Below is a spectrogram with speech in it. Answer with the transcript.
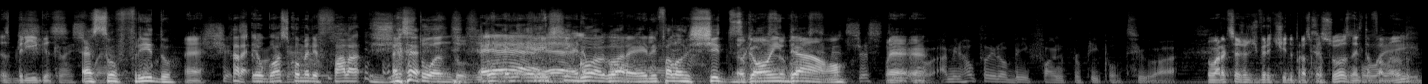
as brigas. É sofrido. É. Cara, eu gosto como ele fala gestuando. É, ele é, xingou é agora, ele falou shit's Eu going gosto. down. É, é. Uh, Tomara que seja divertido pras pessoas, né? Ele tá falando.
